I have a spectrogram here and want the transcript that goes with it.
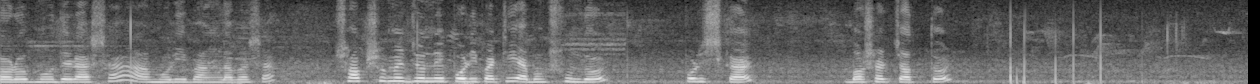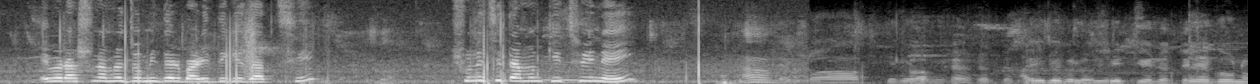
গরব মোদের আশা আমরি বাংলা ভাষা। সব সময়ের জন্য পরিপাটি এবং সুন্দর পরিষ্কার বসার চত্বর। এবার আসুন আমরা জমিদার বাড়ির দিকে যাচ্ছি। শুনেছি তেমন কিছুই নেই। এগোনো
